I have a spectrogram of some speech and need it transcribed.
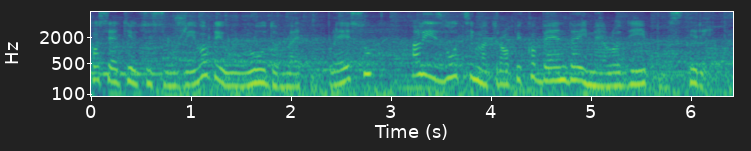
Posetioci su uživali u ludom letnom plesu, ali i zvucima Tropiko benda i melodiji Pusti ritam.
